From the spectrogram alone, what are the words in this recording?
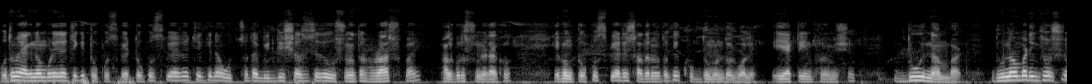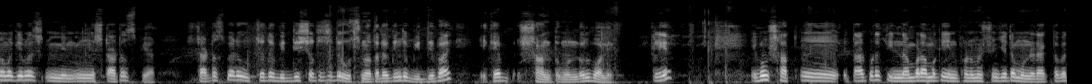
প্রথমে এক নম্বরে যাচ্ছে কি টোপোস্ফিয়ার টোপোস্ফিয়ার হচ্ছে কিনা উচ্চতা বৃদ্ধির সাথে সাথে উষ্ণতা হ্রাস পায়। ভালো করে শুনে রাখো। এবং টোপোস্ফিয়ারের সাধারণত কি ক্ষুব্ধমণ্ডল বলে। এই একটা ইনফরমেশন দুই নাম্বার। দু নাম্বার ইনফরমেশন আমাকে স্টাটোস্ফিয়ার স্টাটোস্ফিয়ারের উচ্চতা বৃদ্ধির সাথে সাথে উষ্ণতাটাও কিন্তু বৃদ্ধি পায়, একে শান্তমণ্ডল বলে। ক্লিয়ার এবং সাত তারপরে তিন নাম্বার আমাকে ইনফরমেশন যেটা মনে রাখতে হবে,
